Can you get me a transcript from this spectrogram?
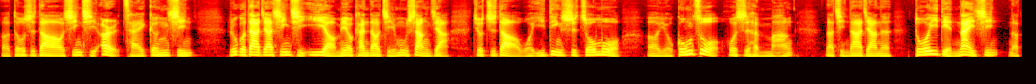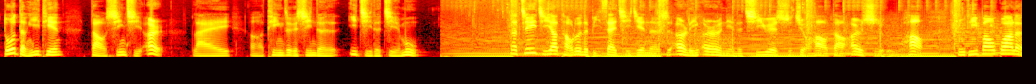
呃，都是到星期二才更新。如果大家星期一啊没有看到节目上架，就知道我一定是周末呃有工作或是很忙。那请大家呢多一点耐心，那多等一天到星期二来呃听这个新的一集的节目。那这一集要讨论的比赛期间呢，是二零二二年的七月十九号到二十五号，主题包括了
